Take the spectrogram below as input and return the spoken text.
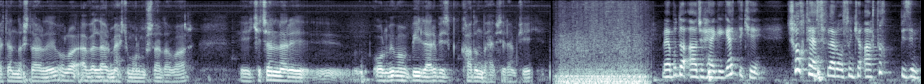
vətəndaşlardır. Onlar əvvəllər məhkum olmuşlar da var. E, keçənləri e, olmayıb amma bir illəri biz qadın da həbs eləmişik. Və bu da acı həqiqətdir ki, çox təəssüflər olsun ki, artıq bizim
